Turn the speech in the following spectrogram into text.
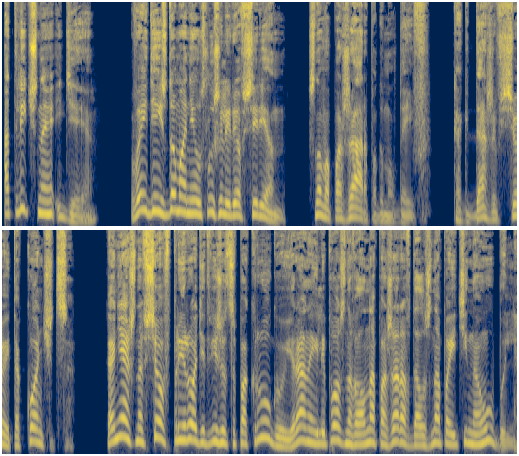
«Отличная идея». Выйдя из дома, они услышали рев сирен. «Снова пожар», — подумал Дэйв. «Когда же все это кончится?» Конечно, все в природе движется по кругу, и рано или поздно волна пожаров должна пойти на убыль.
